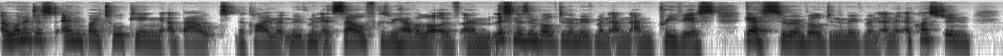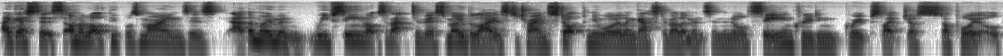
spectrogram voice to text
I want to just end by talking about the climate movement itself, because we have a lot of um, listeners involved in the movement and, and previous guests who are involved in the movement. And a question I guess that's on a lot of people's minds is at the moment we've seen lots of activists mobilize to try and stop new oil and gas developments in the North Sea, including groups like Just Stop Oil.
